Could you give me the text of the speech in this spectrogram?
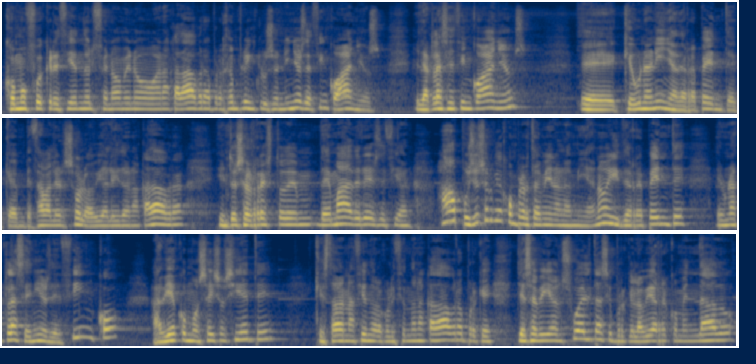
cómo fue creciendo el fenómeno Anacadabra, por ejemplo, incluso en niños de 5 años. En la clase de 5 años, eh, que una niña de repente que empezaba a leer solo había leído Anacadabra, y entonces el resto de, de madres decían, ah, pues yo se lo voy a comprar también a la mía, ¿no? Y de repente, en una clase de niños de 5, había como 6 o 7 que estaban haciendo la colección de Anacadabra porque ya se veían sueltas y porque lo había recomendado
